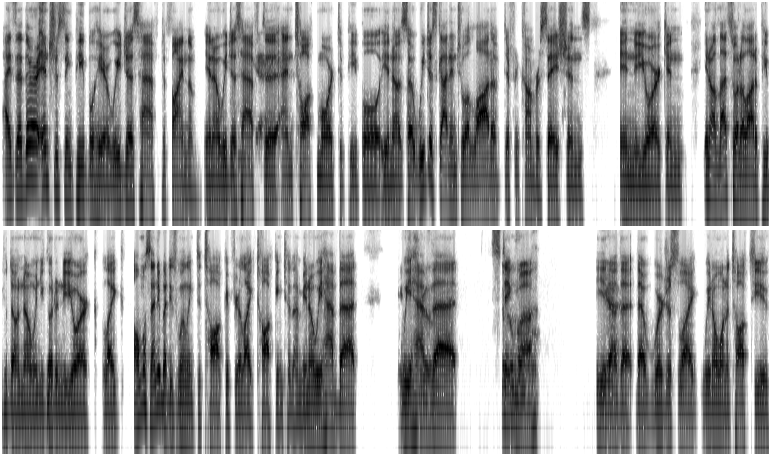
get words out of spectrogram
I said, there are interesting people here. We just have to find them. You know, we just have Yeah. to and talk more to people, you know. So we just got into a lot of different conversations in New York. And, you know, that's what a lot of people don't know. When you go to New York, like almost anybody's willing to talk if you're like talking to them. You know, we have that, we It's have true. that stigma you know that that we're just like we don't want to talk to you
